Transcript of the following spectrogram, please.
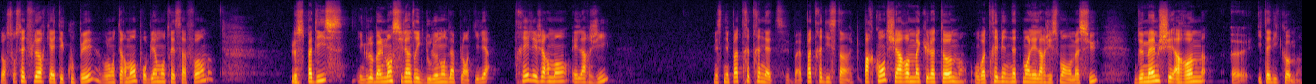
Alors sur cette fleur qui a été coupée volontairement pour bien montrer sa forme, le spadis est globalement cylindrique, d'où le nom de la plante. Il est très légèrement élargi, mais ce n'est pas très très net, pas très distinct. Par contre, chez Arum maculatum, on voit très bien nettement l'élargissement en massue, de même chez Arum euh, italicum.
